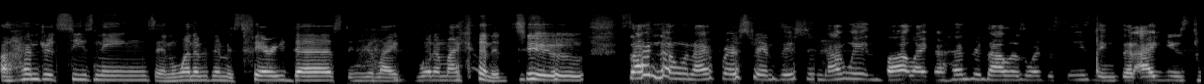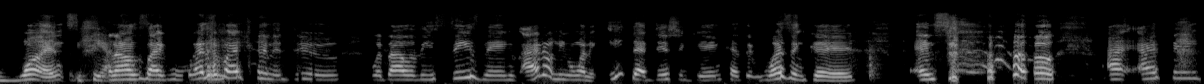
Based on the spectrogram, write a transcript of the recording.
a hundred seasonings and one of them is fairy dust and you're like what am i gonna do? So i know when i first transitioned i went and bought like a hundred dollars worth of seasonings that i used once yeah. and i was like what am i gonna do with all of these seasonings? I don't even want to eat that dish again because it wasn't good. And so I I think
